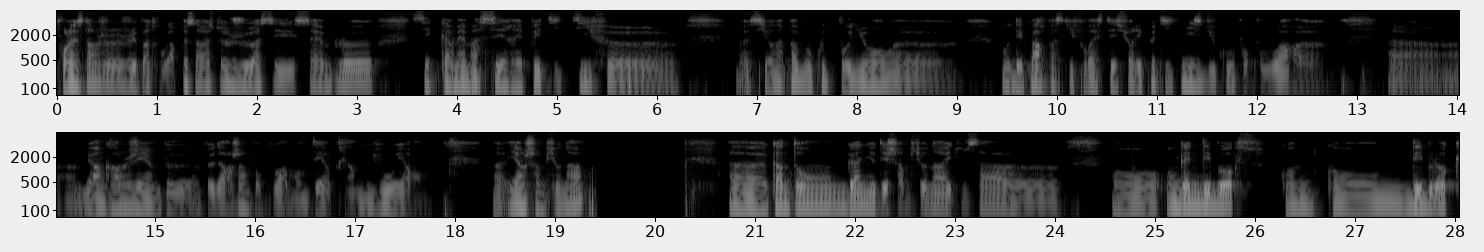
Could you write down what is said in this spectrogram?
pour l'instant, je ne l'ai pas trouvé. Après, ça reste un jeu assez simple. C'est quand même assez répétitif euh, euh, si on n'a pas beaucoup de pognon euh, au départ, parce qu'il faut rester sur les petites mises du coup pour pouvoir ben, engranger un peu, un peu d'argent pour pouvoir monter après en niveau et en, et en championnat. quand on gagne des championnats et tout ça, on, on, gagne des box qu'on débloque.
